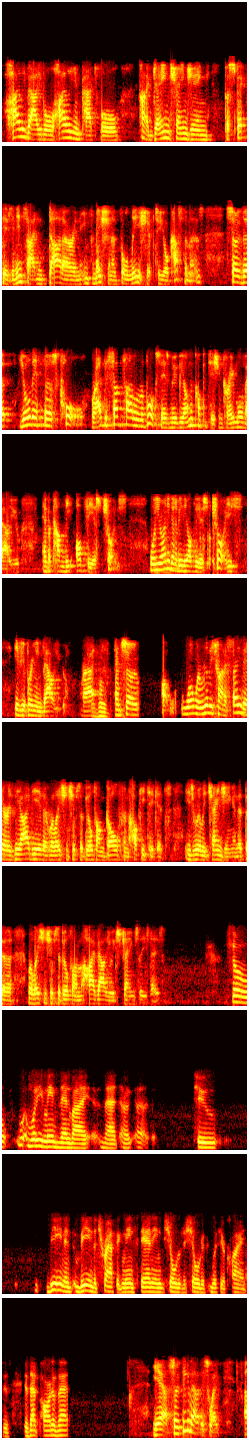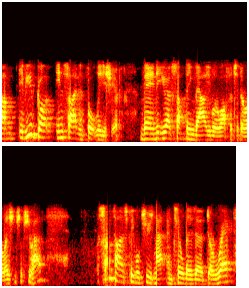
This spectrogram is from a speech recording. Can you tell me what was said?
highly valuable, highly impactful, kind of game changing perspectives and insight and data and information and thought leadership to your customers so that you're their first call, right? The subtitle of the book says move beyond the competition, create more value, and become the obvious choice. Well, you're only going to be the obvious choice if you're bringing value, right? Mm-hmm. And so uh, what we're really trying to say there is the idea that relationships are built on golf and hockey tickets is really changing and that the relationships are built on high value exchange these days. So, what do you mean then by that? Uh, uh, to being in, being the traffic means standing shoulder to shoulder with your clients. Is is that part of that? Yeah. So think about it this way: um, if you've got insight and thought leadership, then you have something valuable to offer to the relationships you have. Sometimes people choose that until there's a direct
